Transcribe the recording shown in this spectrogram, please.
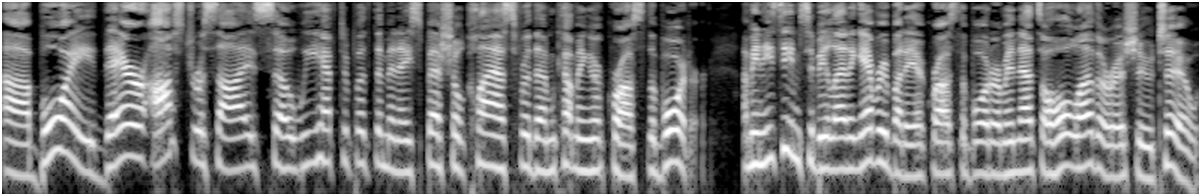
uh, boy, they're ostracized, so we have to put them in a special class for them coming across the border. I mean, he seems to be letting everybody across the border. I mean, that's a whole other issue too.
